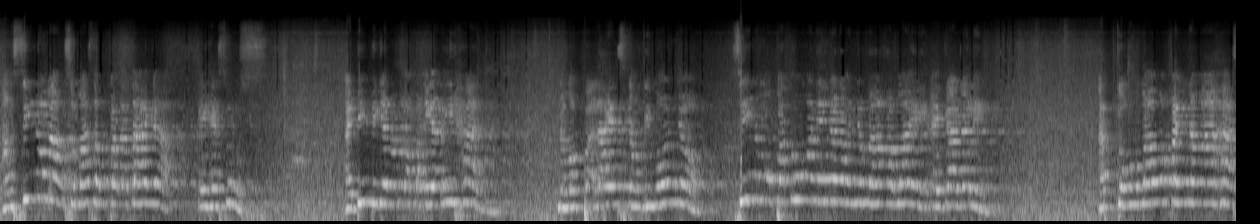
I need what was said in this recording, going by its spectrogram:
Ang sino mang sumasampalataya kay Jesus ay bibigyan ng kapangyarihan na magpaalayas ng demonyo. Sino mong patungan ninyo ng inyong mga kamay ay gagaling. At kung humawak kayo ng ahas,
